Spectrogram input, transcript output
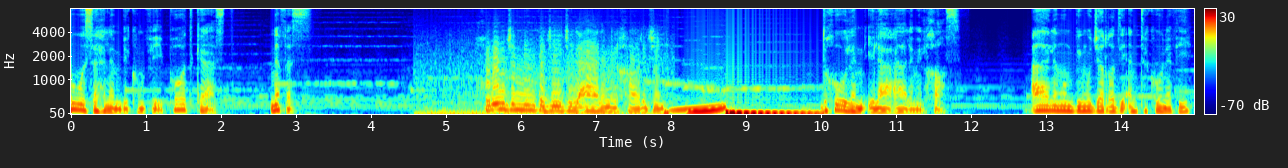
وسهلا بكم في بودكاست نفس. خروجا من ضجيج العالم الخارجي. دخولا إلى عالم الخاص. عالم بمجرد أن تكون فيه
